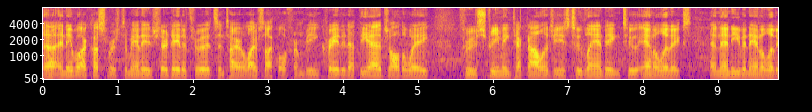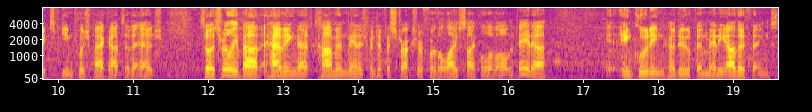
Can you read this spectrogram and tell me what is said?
uh, enable our customers to manage their data through its entire lifecycle, from being created at the edge all the way through streaming technologies to landing to analytics, and then even analytics being pushed back out to the edge. So it's really about having that common management infrastructure for the lifecycle of all the data, including Hadoop and many other things.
